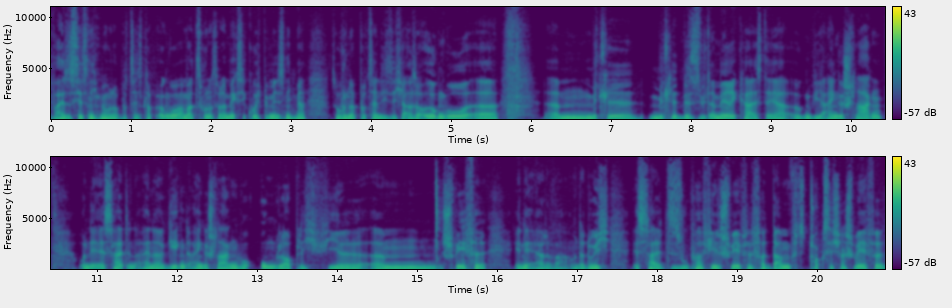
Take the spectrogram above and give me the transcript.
weiß es jetzt nicht mehr hundertprozentig. Ich glaube irgendwo Amazonas oder Mexiko. Ich bin mir jetzt nicht mehr so hundertprozentig sicher. Also irgendwo äh, ähm, Mittel, Mittel bis Südamerika ist er ja irgendwie eingeschlagen. Und er ist halt in einer Gegend eingeschlagen, wo unglaublich viel ähm, Schwefel in der Erde war. Und dadurch ist halt super viel Schwefel verdampft, toxischer Schwefel.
